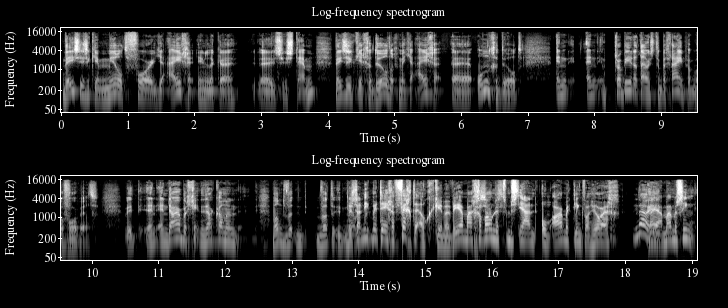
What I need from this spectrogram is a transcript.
Wees eens een keer mild voor je eigen innerlijke eh, stem. Wees eens een keer geduldig met je eigen eh, ongeduld. En, en probeer dat nou eens te begrijpen, bijvoorbeeld. En, en daar, begin, daar kan een. Want wat. wat Dus daar niet meer tegen vechten elke keer maar weer. Maar gewoon het ja, omarmen klinkt wel heel erg. Nou, Nou ja, maar misschien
